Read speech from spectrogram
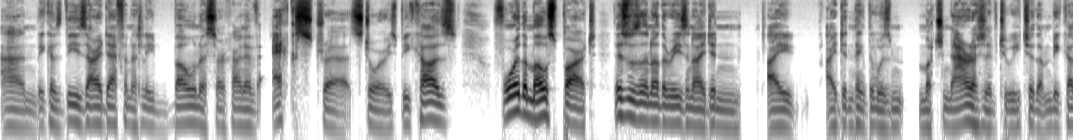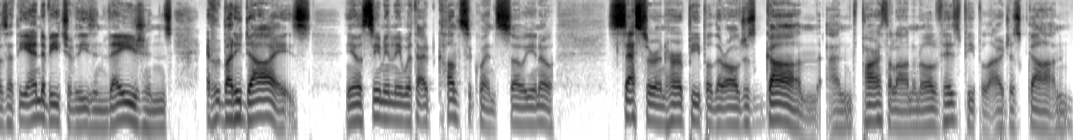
and because these are definitely bonus or kind of extra stories. Because for the most part, this was another reason I didn't I I didn't think there was much narrative to each of them because at the end of each of these invasions, everybody dies, you know, seemingly without consequence. So you know, Cessair and her people, they're all just gone, and Partholon and all of his people are just gone.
